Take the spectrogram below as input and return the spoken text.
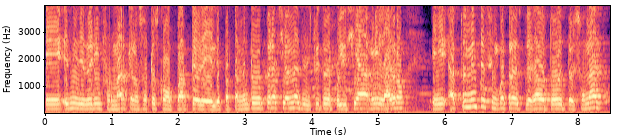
Eh, es mi deber informar que nosotros como parte del Departamento de Operaciones del Distrito de Policía Milagro eh, actualmente se encuentra desplegado todo el personal,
